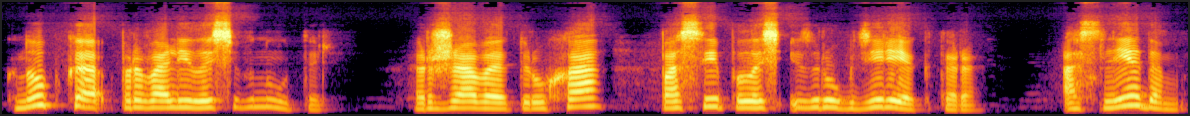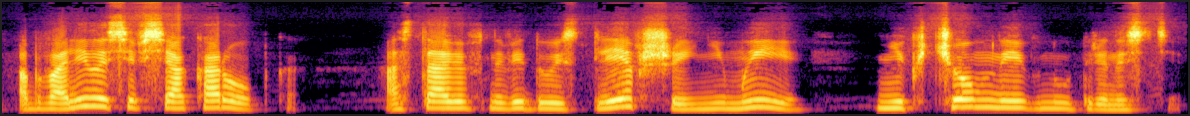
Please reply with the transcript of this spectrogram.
Кнопка провалилась внутрь. Ржавая труха посыпалась из рук директора, а следом обвалилась и вся коробка, оставив на виду истлевшие, немые, никчемные внутренности.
